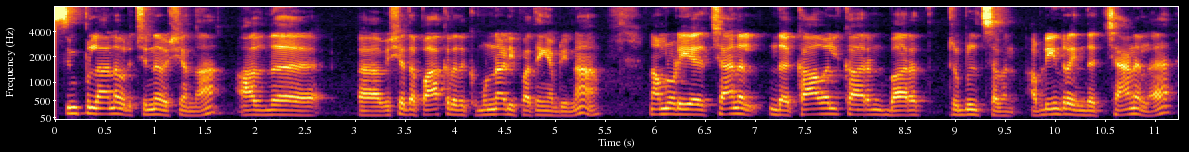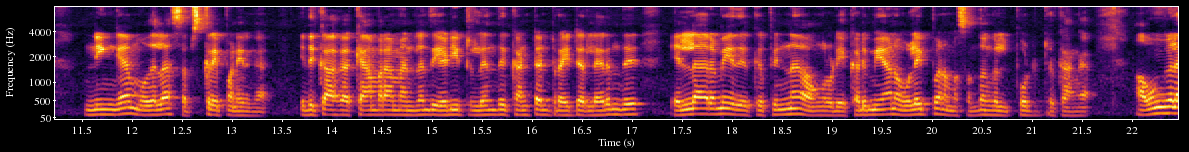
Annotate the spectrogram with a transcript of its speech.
சிம்பிளான ஒரு சின்ன விஷயந்தான் அந்த விஷயத்தை பார்க்குறதுக்கு முன்னாடி பார்த்தீங்க அப்படின்னா நம்மளுடைய சேனல் இந்த காவல்காரன் பாரத் ட்ரிபிள் செவன் அப்படின்ற இந்த சேனலை நீங்கள் முதல்ல சப்ஸ்கிரைப் பண்ணிடுங்க இதுக்காக கேமராமேன்லேருந்து எடிட்டர்லேருந்து கண்டென்ட் ரைட்டர்லேருந்து எல்லாருமே இதுக்கு பின்ன அவங்களுடைய கடுமையான உழைப்பை நம்ம சொந்தங்கள் போட்டுட்ருக்காங்க. அவங்கள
